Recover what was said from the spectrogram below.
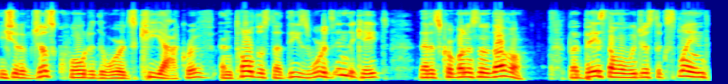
He should have just quoted the words ki Yakriv and told us that these words indicate that it's Korbanos Nadava. But based on what we just explained,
